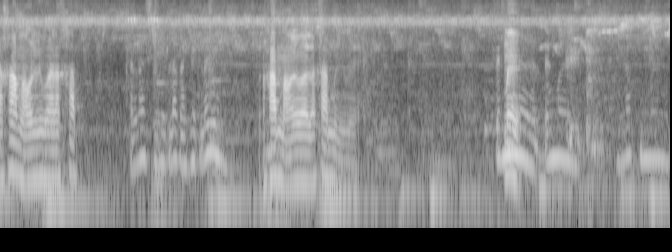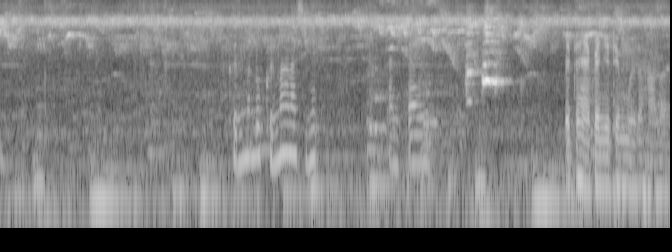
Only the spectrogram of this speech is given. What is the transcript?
ราคาเหมาหรือว่าราคากันเราสิเห็ดเราก็เห็ดเลยราคาเหมาหรือว่าราคามือเลยเป็นมื้มืออเป็นมือรับมือขึ้นมันลุกขึ้นมาแล้วสิเห็ดตั้งใจ เป็นแต่แห่เป็นอยู่ที่มือทหารเลย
